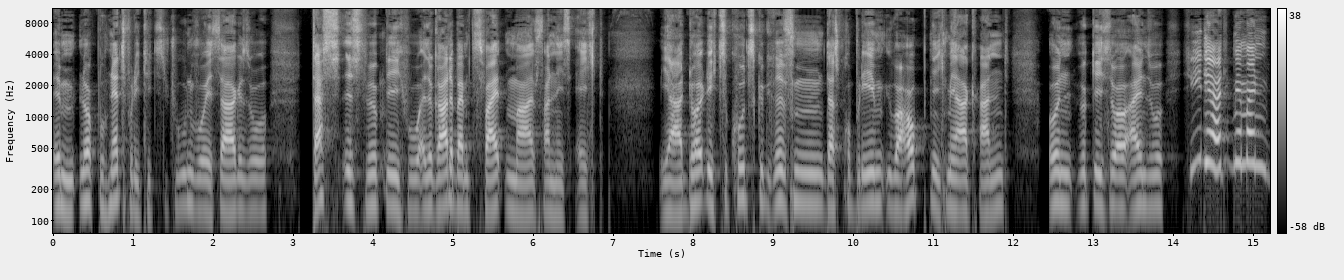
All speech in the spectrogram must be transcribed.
im Logbuch Netzpolitik zu tun, wo ich sage, so, das ist wirklich, wo, also gerade beim zweiten Mal fand ich es echt, ja, deutlich zu kurz gegriffen, das Problem überhaupt nicht mehr erkannt und wirklich so ein so, hi, der hat mir mein,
